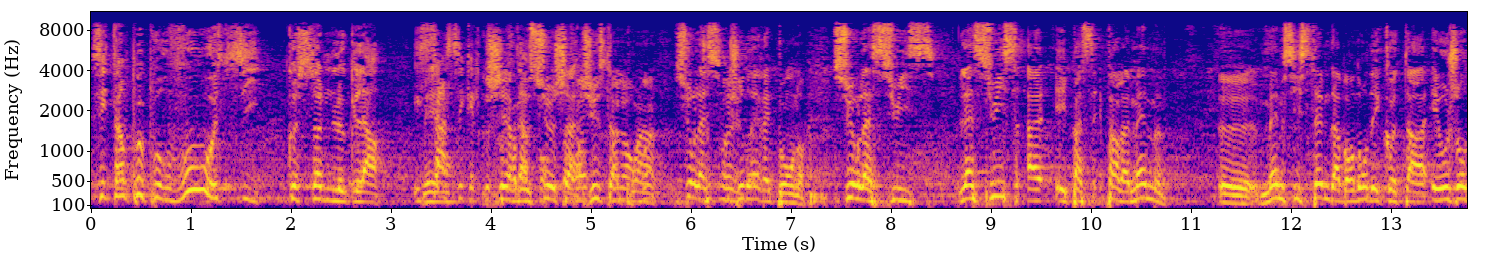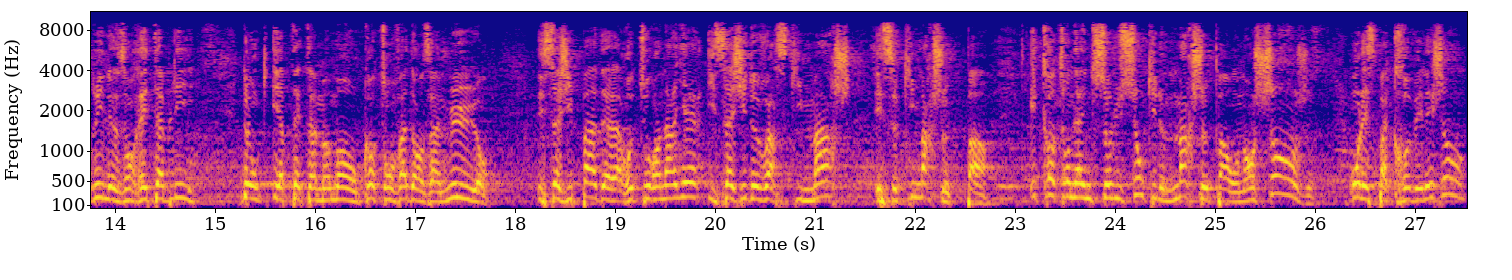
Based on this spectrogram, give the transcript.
c'est un peu pour vous aussi que sonne le glas. Et Mais, ça, c'est quelque chose Cher monsieur. Chat, juste un Alors, point. Sur la, je voudrais répondre. Sur la Suisse. La Suisse a- est passée par la même, euh, même système d'abandon des quotas. Et aujourd'hui, ils les ont rétablis. Donc, il y a peut-être un moment où, quand on va dans un mur, il ne s'agit pas d'un retour en arrière. Il s'agit de voir ce qui marche et ce qui ne marche pas. Et quand on a une solution qui ne marche pas, on en change. On laisse pas crever les gens.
